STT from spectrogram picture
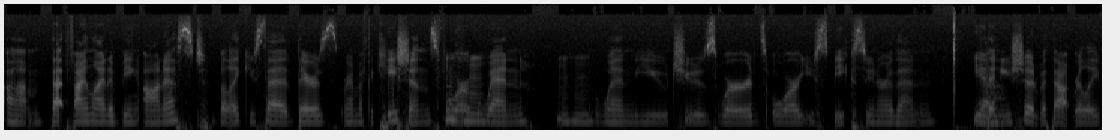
um, that fine line of being honest, but like you said, there's ramifications for Mhm. when Mm-hmm. when you choose words or you speak sooner than Yeah. than you should without really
